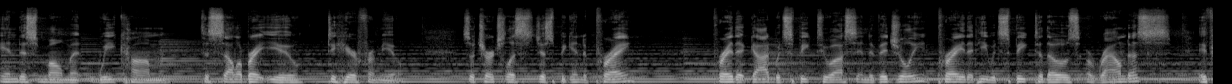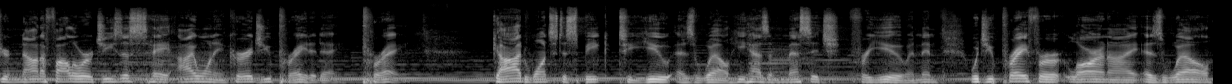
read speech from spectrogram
in this moment, we come to celebrate you, to hear from you. So, church, let's just begin to pray. Pray that God would speak to us individually. Pray that He would speak to those around us. If you're not a follower of Jesus, hey, I want to encourage you pray today. Pray. God wants to speak to you as well. He has a message for you. And then, would you pray for Laura and I as well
